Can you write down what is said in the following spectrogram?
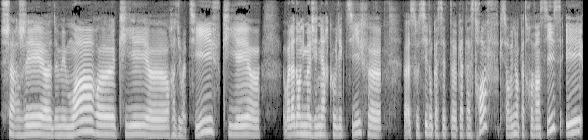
chargé euh, de mémoire, euh, qui est radioactif, qui est voilà dans l'imaginaire collectif associé donc à cette catastrophe qui est survenue en 86 et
